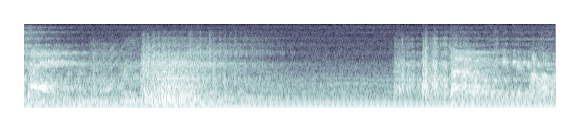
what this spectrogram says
stay. That'll keep him out.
